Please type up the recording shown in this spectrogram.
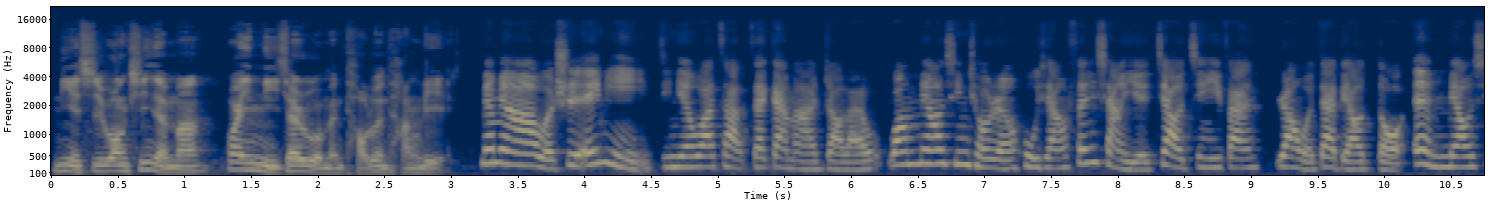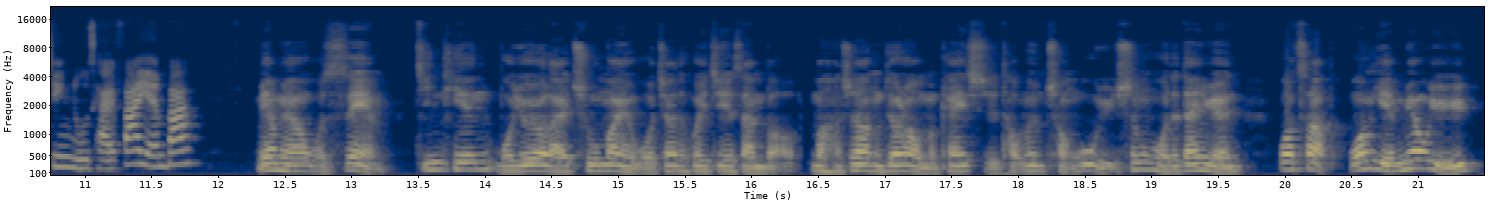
你也是汪星人吗？欢迎你加入我们讨论行列。喵喵，我是 Amy。今天 What's Up 在干嘛？找来汪喵星球人互相分享，也较劲一番。让我代表抖 M 喵星奴才发言吧。喵喵，我是 Sam。今天我又要来出卖我家的灰阶三宝，马上就让我们开始讨论宠物与生活的单元。What's up，汪言喵语。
